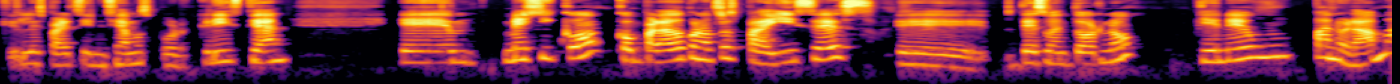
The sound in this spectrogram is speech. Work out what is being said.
¿qué les parece? Iniciamos por Cristian. Eh, México, comparado con otros países eh, de su entorno, tiene un panorama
